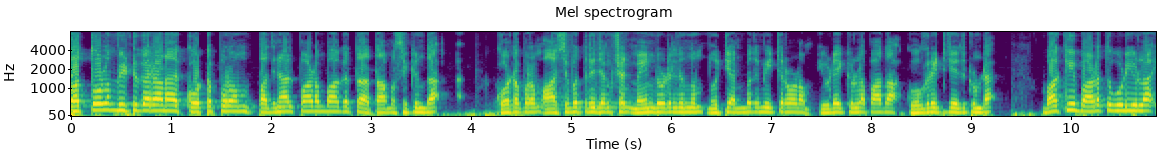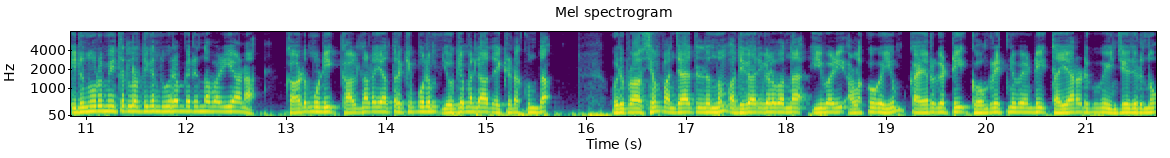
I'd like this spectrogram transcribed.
പത്തോളം വീട്ടുകാരാണ് കോട്ടപ്പുറം പതിനാൽപ്പാടം ഭാഗത്ത് താമസിക്കുന്നത്. കോട്ടപ്പുറം ആശുപത്രി ജംഗ്ഷൻ മെയിൻ റോഡിൽ നിന്നും നൂറ്റി അൻപത് മീറ്ററോളം ഇവിടേക്കുള്ള പാത കോൺക്രീറ്റ് ചെയ്തിട്ടുണ്ട്. ബാക്കി പാടത്തുകൂടിയുള്ള ഇരുന്നൂറ് മീറ്ററിലധികം ദൂരം വരുന്ന വഴിയാണ് കാടുമൂടി കാൽനടയാത്രയ്ക്ക് പോലും യോഗ്യമല്ലാതെ കിടക്കുന്നത്. ഒരു പ്രാവശ്യം പഞ്ചായത്തിൽ നിന്നും അധികാരികൾ വന്ന് ഈ വഴി അളക്കുകയും കയറുകെട്ടി കോൺക്രീറ്റിനു വേണ്ടി തയ്യാറെടുക്കുകയും ചെയ്തിരുന്നു.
